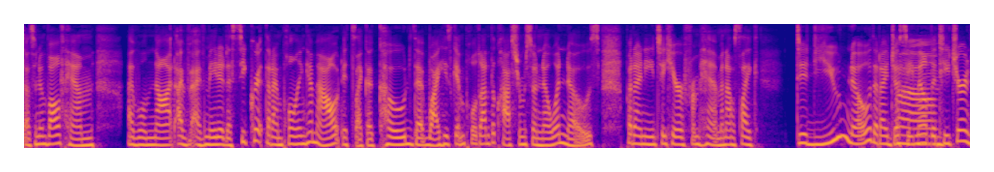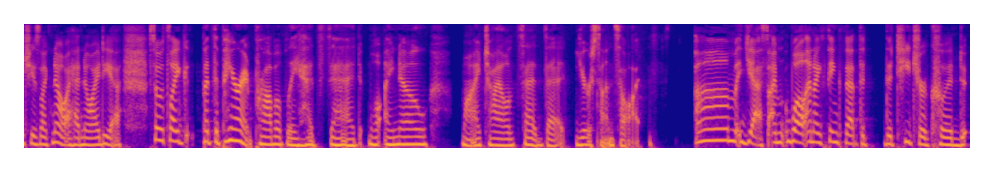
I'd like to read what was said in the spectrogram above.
Doesn't involve him. I will not, I've, I've made it a secret that I'm pulling him out. It's like a code that why he's getting pulled out of the classroom so no one knows, but I need to hear from him. And I was like, did you know that I just emailed the um. teacher? And she's like, no, I had no idea. So it's like, but the parent probably had said, well, I know my child said that your son saw it. Um, yes, I'm well, and I think that the the teacher could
